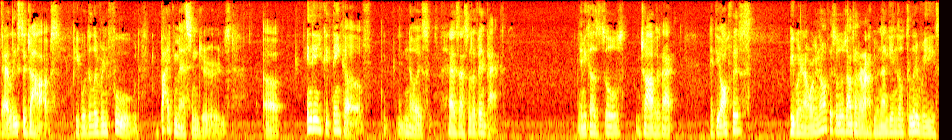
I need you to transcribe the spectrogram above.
that leads to jobs, people delivering food, bike messengers, uh, anything you could think of, you know, it has that sort of impact. And because those jobs are not at the office, people are not working in the office, so those jobs aren't around. People are not getting those deliveries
